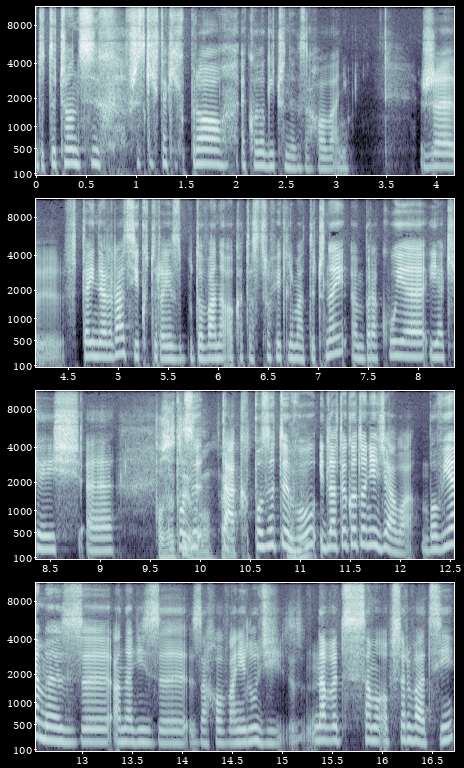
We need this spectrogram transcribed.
dotyczących wszystkich takich proekologicznych zachowań. Że w tej narracji, która jest zbudowana o katastrofie klimatycznej, brakuje jakiejś. E, pozytywu. Pozy tak? tak? pozytywu mhm. i dlatego to nie działa, bo wiemy z analizy zachowań ludzi, nawet z samoobserwacji,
